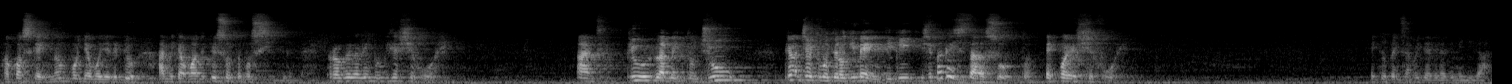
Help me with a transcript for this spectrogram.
Qualcosa che non vogliamo vedere più, abitiamo quanto più sotto possibile, però quella all'improvviso esce fuori. Anzi, più la metto giù, più a un certo punto lo dimentichi, dice ma che si sta là sotto? E poi esce fuori. E tu pensavi di averla dimenticata.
